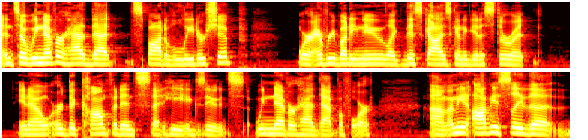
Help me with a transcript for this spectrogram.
And so we never had that spot of leadership where everybody knew like this guy's going to get us through it, you know, or the confidence that he exudes. We never had that before. Um, I mean, obviously the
